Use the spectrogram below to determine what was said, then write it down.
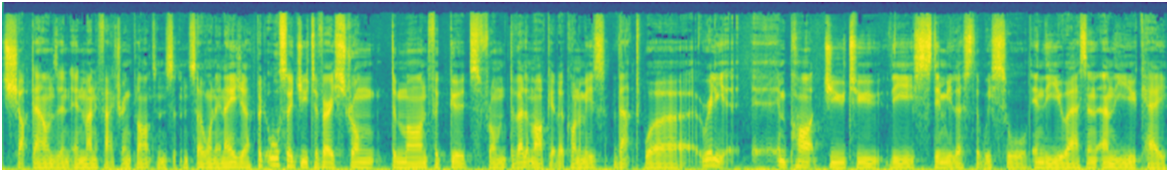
shutdowns in, in manufacturing plants and, and so on in Asia, but also due to very strong demand for goods from developed market economies that were really in part due to the stimulus that we saw in the US and, and the UK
